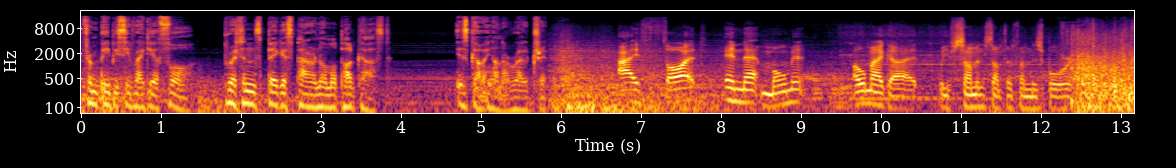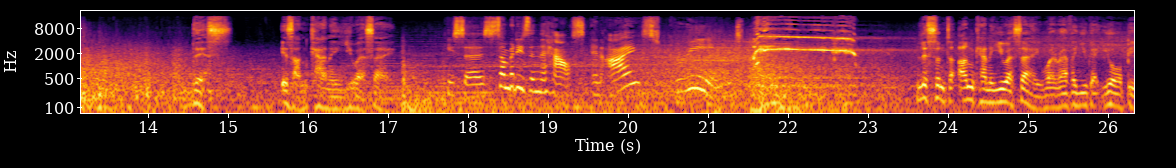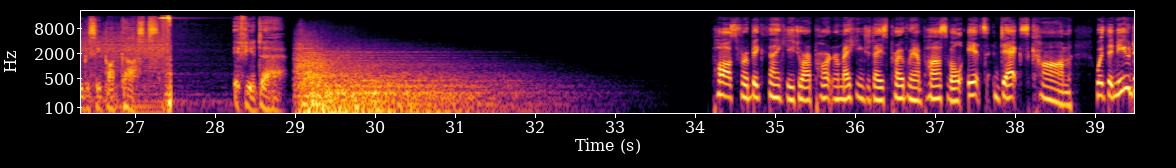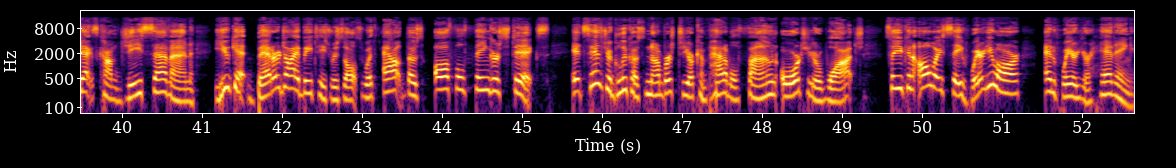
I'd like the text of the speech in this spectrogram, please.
From BBC Radio 4, Britain's biggest paranormal podcast is going on a road trip. I thought in that moment, oh my God, we've summoned something from this board. This is Uncanny USA. He says, Somebody's in the house, and I screamed. Listen to Uncanny USA wherever you get your BBC podcasts, if you dare. Pause for a big thank you to our partner making today's program possible. It's Dexcom. With the new Dexcom G7, you get better diabetes results without those awful finger sticks. It sends your glucose numbers to your compatible phone or to your watch so you can always see where you are and where you're heading.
